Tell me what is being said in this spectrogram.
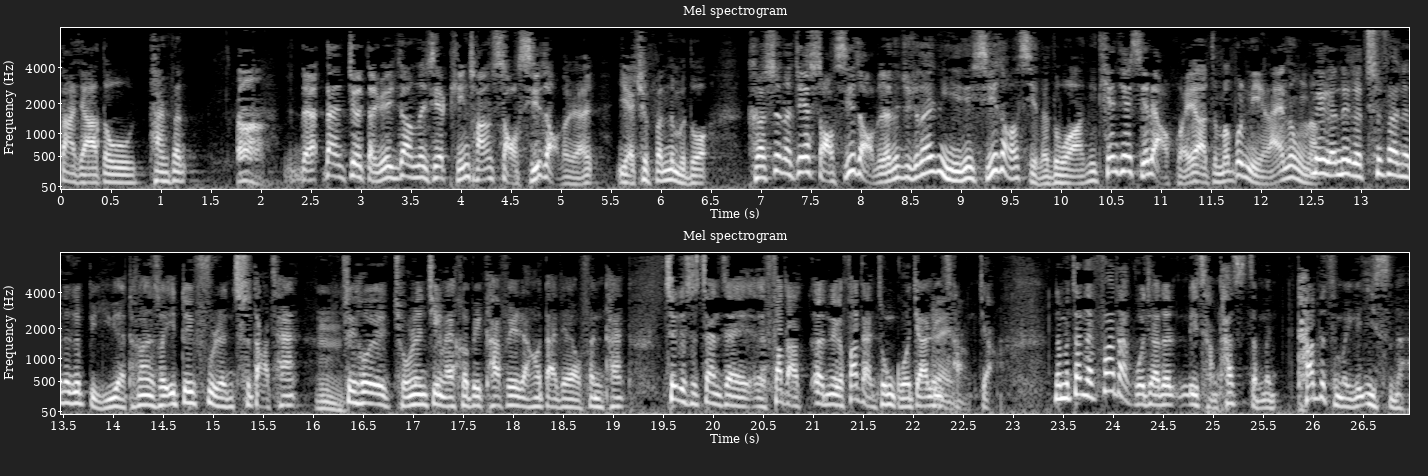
大家都摊分啊，但但就等于让那些平常少洗澡的人也去分那么多。可是呢，这些少洗澡的人呢，就觉得你洗澡洗的多，你天天洗两回啊，怎么不你来弄呢？那个那个吃饭的那个比喻啊，他刚才说一堆富人吃大餐，嗯，最后穷人进来喝杯咖啡，然后大家要分摊，这个是站在呃发达呃那个发展中国家立场讲。那么站在发达国家的立场，他是怎么他的这么一个意思呢？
